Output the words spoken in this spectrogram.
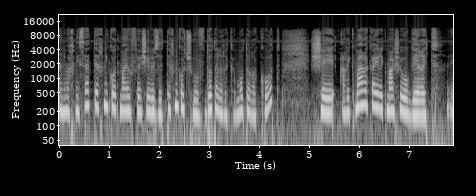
אני מכניסה טכניקות מיופשיאל, זה טכניקות שעובדות על הרקמות הרכות, שהרקמה הרכה היא רקמה שאוגרת אה,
